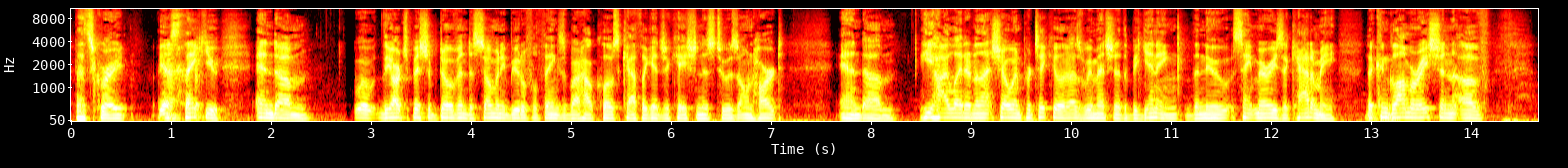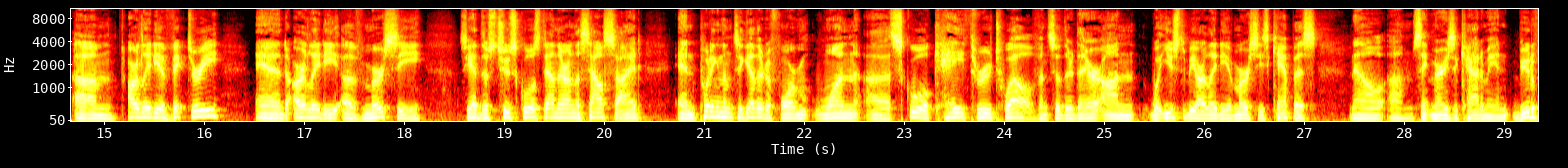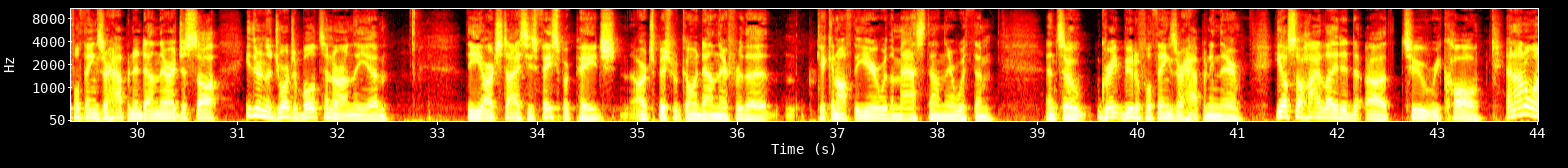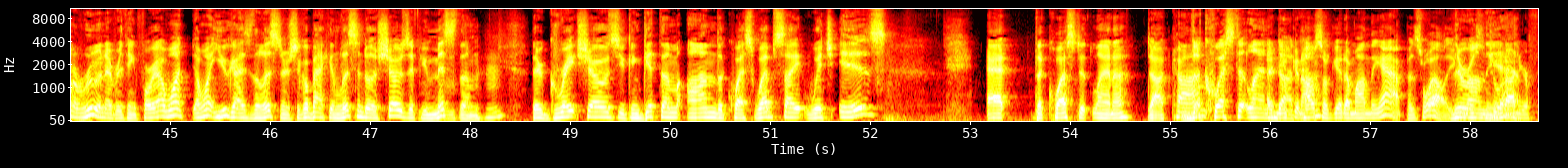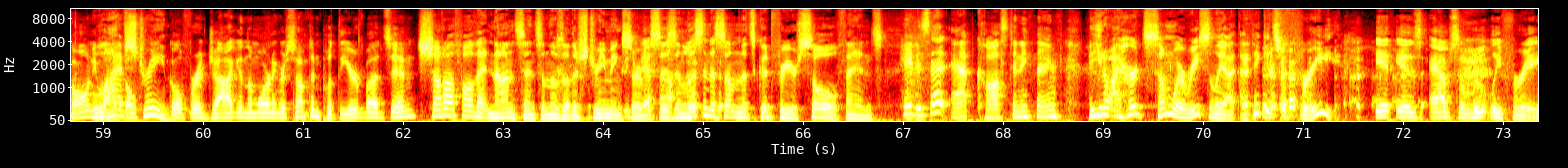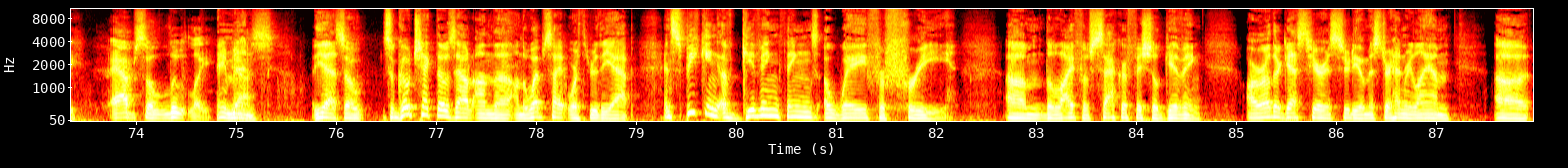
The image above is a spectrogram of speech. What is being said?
that's great. Yes, yeah. thank you. And um, well, the Archbishop dove into so many beautiful things about how close Catholic education is to his own heart, and um, he highlighted on that show in particular, as we mentioned at the beginning, the new St. Mary's Academy, the conglomeration of um, Our Lady of Victory and Our Lady of Mercy. So you had those two schools down there on the south side, and putting them together to form one uh, school K through 12. And so they're there on what used to be Our Lady of Mercy's campus, now um, St. Mary's Academy. And beautiful things are happening down there. I just saw either in the Georgia Bulletin or on the um, the Archdiocese Facebook page, Archbishop going down there for the kicking off the year with a mass down there with them. And so great, beautiful things are happening there. He also highlighted uh, to recall, and I don't want to ruin everything for you. I want I want you guys, the listeners, to go back and listen to the shows if you missed them. Mm-hmm. They're great shows. You can get them on the Quest website, which is at thequestatlanta.com. Thequestatlanta.com. And you can also get them on the app as well. You They're can on the to app. it on your phone. You Live go, stream. Go for a jog in the morning or something. Put the earbuds in. Shut off all that nonsense on those other streaming services yeah. and listen to something that's good for your soul, fans. Hey, does that app cost anything? Hey, you know, I heard somewhere recently. I, I think it's free. it is absolutely free. Absolutely. Amen. Yes. Yeah, so so go check those out on the on the website or through the app. And speaking of giving things away for free, um, the life of sacrificial giving. Our other guest here in studio, Mr. Henry Lam, uh,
